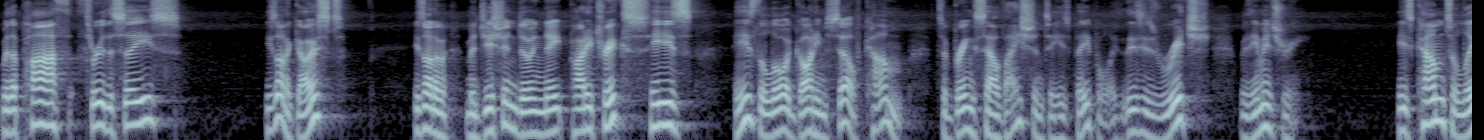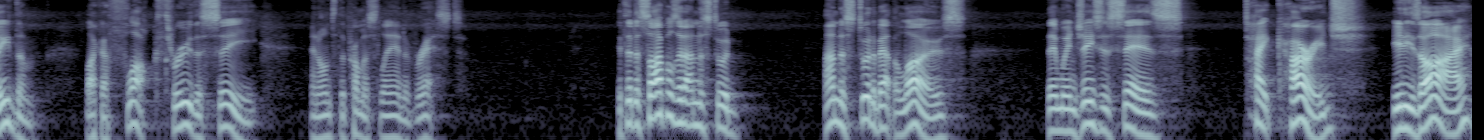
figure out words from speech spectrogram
with a path through the seas? He's not a ghost. He's not a magician doing neat party tricks. He's, he's the Lord God Himself, come to bring salvation to His people. This is rich with imagery. He's come to lead them like a flock through the sea and onto the promised land of rest. If the disciples had understood, understood about the loaves, then when Jesus says, Take courage, it is I,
